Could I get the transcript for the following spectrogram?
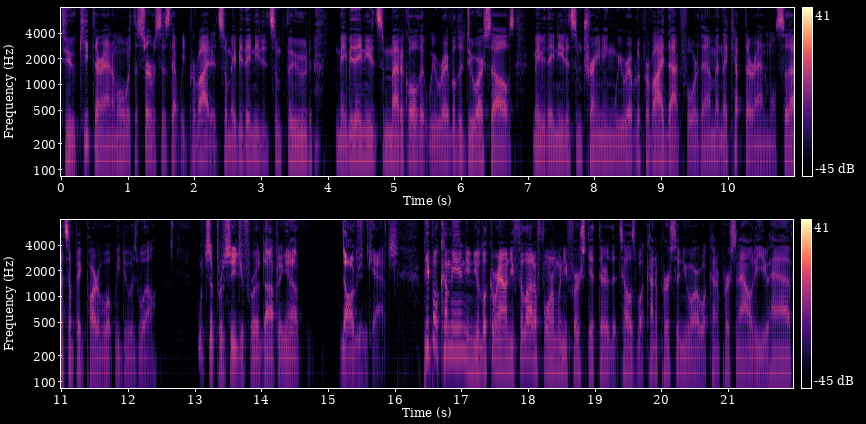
to keep their animal with the services that we provided. So maybe they needed some food, maybe they needed some medical that we were able to do ourselves, maybe they needed some training. We were able to provide that for them, and they kept their animals. So that's a big part of what we do as well. What's the procedure for adopting out dogs and cats? People come in and you look around, you fill out a form when you first get there that tells what kind of person you are, what kind of personality you have,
